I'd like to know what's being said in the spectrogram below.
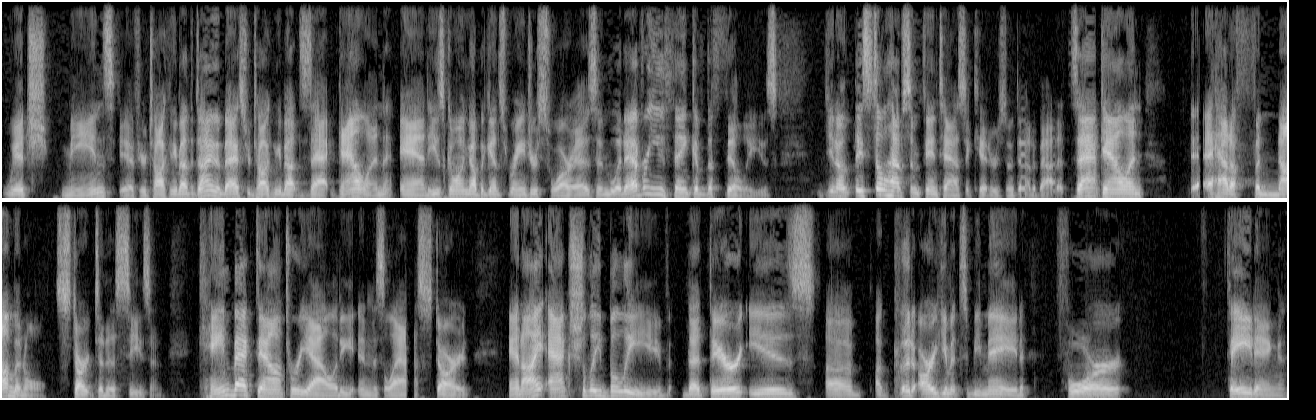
which means if you're talking about the Diamondbacks, you're talking about Zach Gallen, and he's going up against Ranger Suarez. And whatever you think of the Phillies, you know, they still have some fantastic hitters, no doubt about it. Zach Gallen had a phenomenal start to this season, came back down to reality in his last start. And I actually believe that there is a, a good argument to be made for fading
